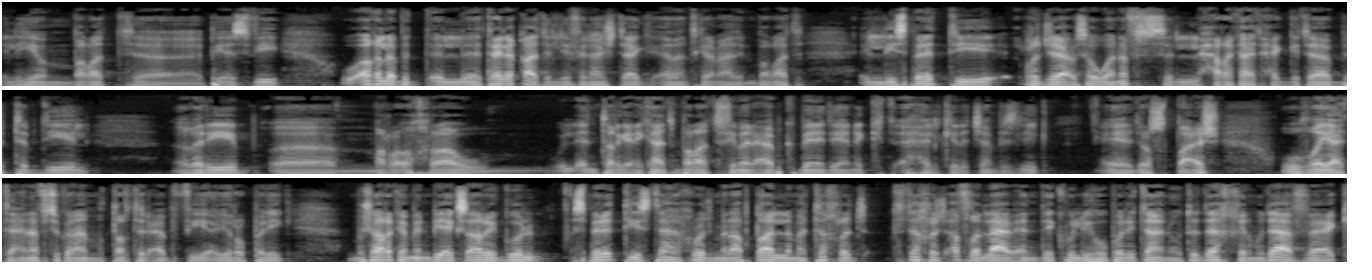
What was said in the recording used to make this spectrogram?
اللي هي مباراة PSV وأغلب التعليقات اللي في الهاشتاج أيضا نتكلم عن هذه المباراة. اللي سباليتي رجع وسوى نفس الحركات حقته بالتبديل غريب آه، مرة أخرى. والإنتر يعني كانت مباراة في ملعبك بين يدينك تأهل كذا Champions League دور 16 وضيعت على نفسك والآن مضطر تلعب في ال Europa League. مشاركة من PXR يقول سباليتي يستاهل الخروج من الأبطال لما تخرج تخرج أفضل لاعب عندك واللي هو بوليتانو وتدخل مدافعك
